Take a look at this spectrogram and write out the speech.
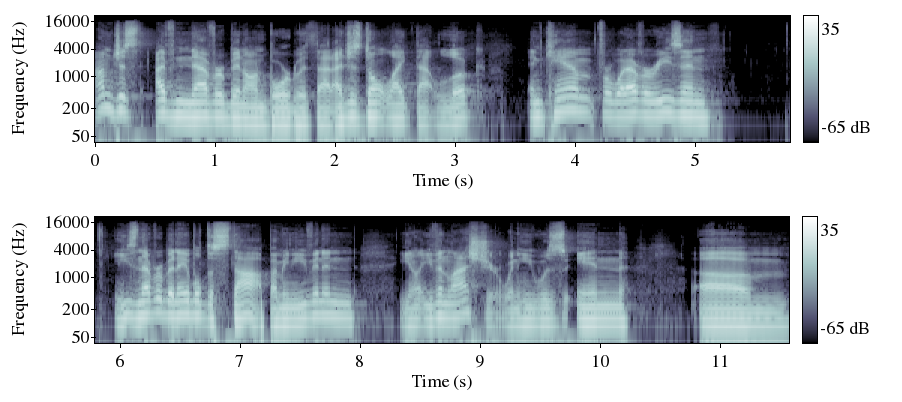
I'm just I've never been on board with that. I just don't like that look. And Cam, for whatever reason, he's never been able to stop. I mean, even in you know, even last year when he was in, um,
